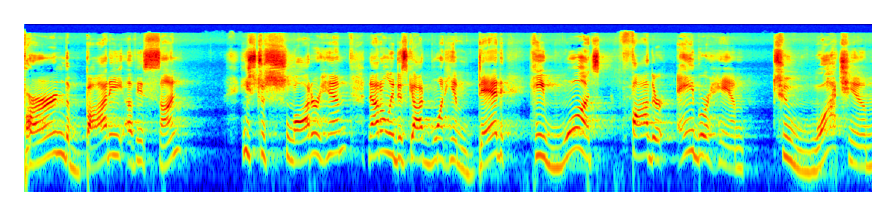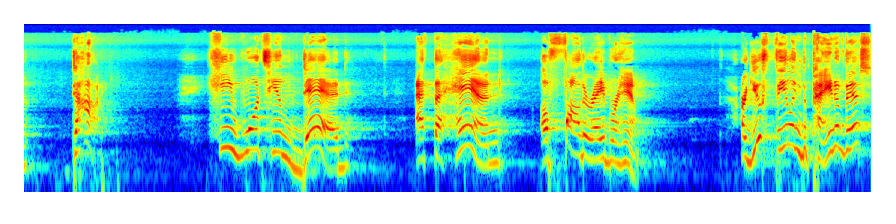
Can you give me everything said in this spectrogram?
burn the body of his son. He's to slaughter him. Not only does God want him dead, he wants Father Abraham to watch him die. He wants him dead at the hand of Father Abraham. Are you feeling the pain of this?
